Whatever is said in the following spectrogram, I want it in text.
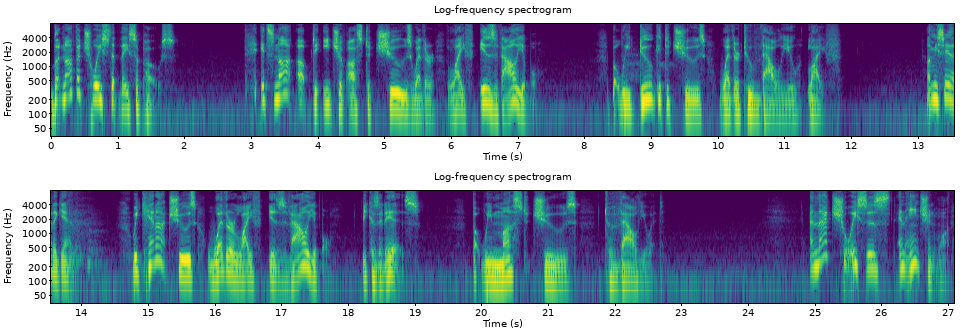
but not the choice that they suppose. It's not up to each of us to choose whether life is valuable, but we do get to choose whether to value life. Let me say that again. We cannot choose whether life is valuable, because it is, but we must choose to value it. And that choice is an ancient one.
